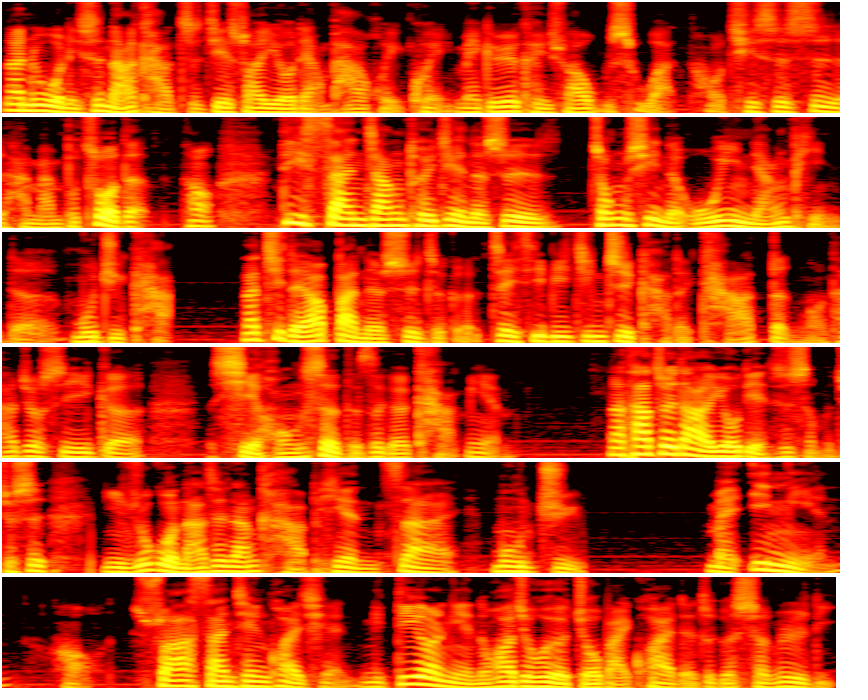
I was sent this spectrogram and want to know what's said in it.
那如果你是拿卡直接刷，有两趴回馈，每个月可以刷五十万，好，其实是还蛮不错的。好，第三张推荐的是中信的无印良品的 MUJI 卡，那记得要办的是这个 JCB 精致卡的卡等哦，它就是一个血红色的这个卡面。那它最大的优点是什么？就是你如果拿这张卡片在 MUJI 每一年好刷三千块钱，你第二年的话就会有九百块的这个生日礼。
